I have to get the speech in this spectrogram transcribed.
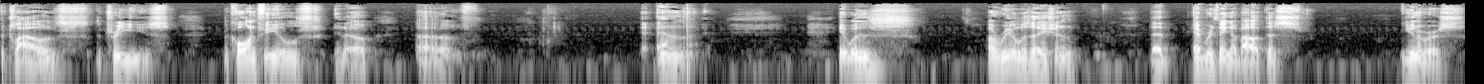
The clouds, the trees, the cornfields, you know, uh, and it was a realization that everything about this universe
